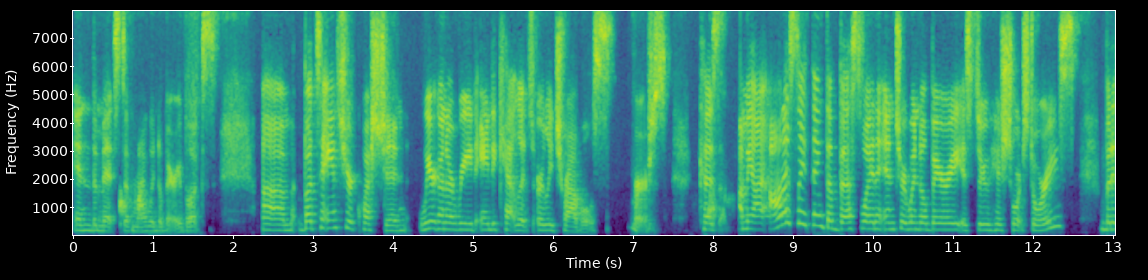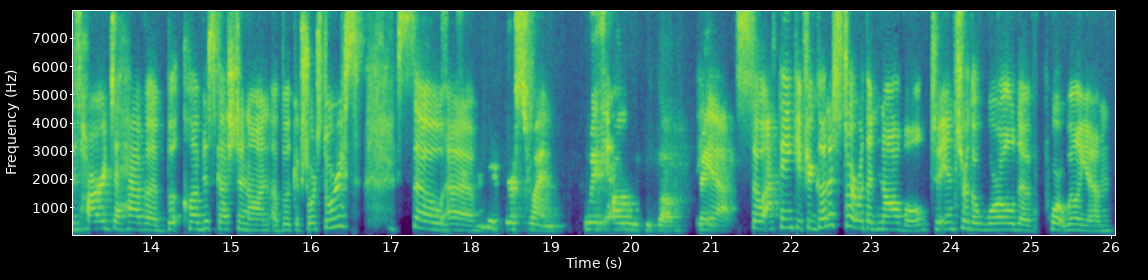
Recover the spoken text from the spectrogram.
in the midst of my Wendell Berry books. Um, but to answer your question, we are going to read Andy Catlett's Early Travels first. Because I mean, I honestly think the best way to enter Wendell Berry is through his short stories, but mm-hmm. it's hard to have a book club discussion on a book of short stories. So, um, your first one with yeah. all people. Right? Yeah. So I think if you're going to start with a novel to enter the world of Port William,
